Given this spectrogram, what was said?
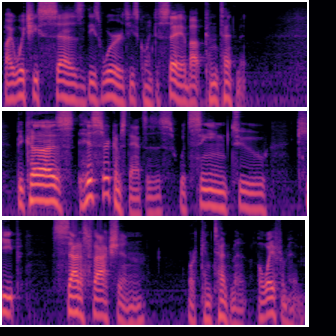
by which he says these words he's going to say about contentment because his circumstances would seem to keep satisfaction or contentment away from him.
